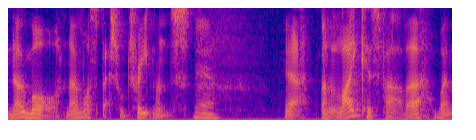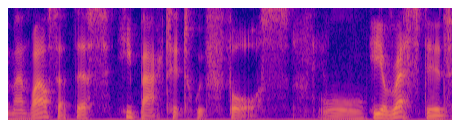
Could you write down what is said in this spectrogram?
no more, no more special treatment. Yeah. Yeah. Unlike his father, when Manuel said this, he backed it with force. Ooh. He arrested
